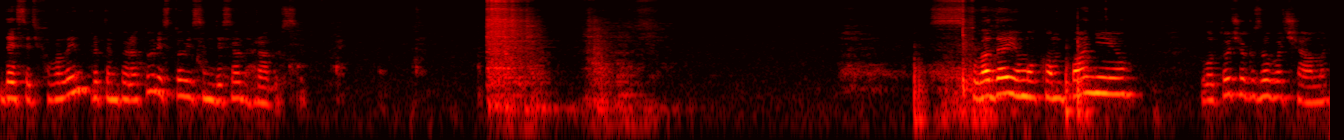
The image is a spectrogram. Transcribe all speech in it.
10 хвилин при температурі 180 градусів. Складаємо компанію лоточок з овочами.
